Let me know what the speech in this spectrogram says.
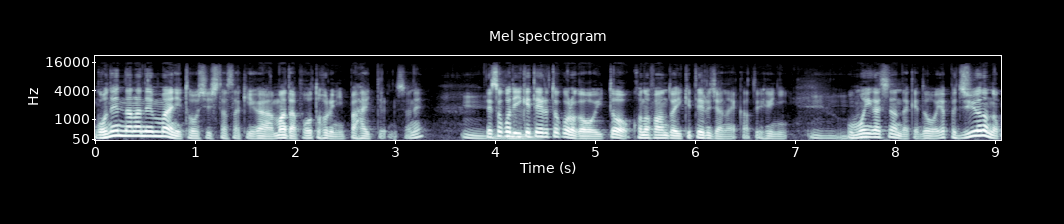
5年7年前に投資した先がまだポートフォリオにいっぱい入ってるんですよね。うん。でそこでいけてるところが多いとこのファンドはいけてるじゃないかというふうにうん。思いがちなんだけどやっぱ重要なの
